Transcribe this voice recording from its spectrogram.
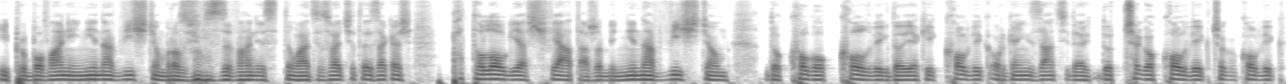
i próbowanie nienawiścią rozwiązywanie sytuacji. Słuchajcie, to jest jakaś patologia świata, żeby nienawiścią do kogokolwiek, do jakiejkolwiek organizacji, do, do czegokolwiek, czegokolwiek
